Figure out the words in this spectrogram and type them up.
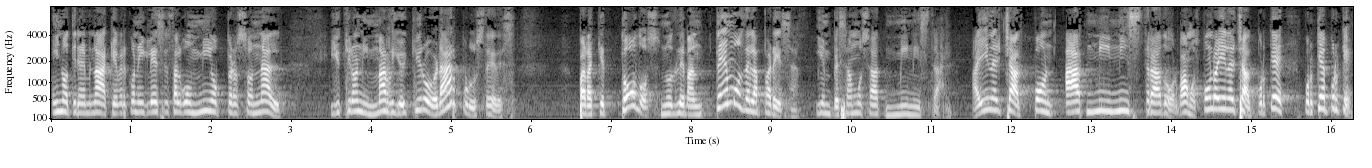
Y no tiene nada que ver con la iglesia, es algo mío personal. Y yo quiero animarle, yo quiero orar por ustedes, para que todos nos levantemos de la pareja y empezamos a administrar. Ahí en el chat, pon administrador. Vamos, ponlo ahí en el chat. ¿Por qué? ¿Por qué? ¿Por qué?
